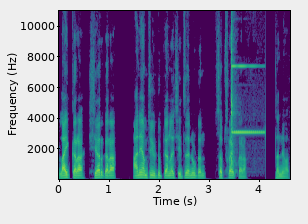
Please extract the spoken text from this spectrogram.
लाईक करा शेअर करा आणि आमचे यूट्यूब चॅनल शेतीचा न्यूटन सबस्क्राईब करा. धन्यवाद.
